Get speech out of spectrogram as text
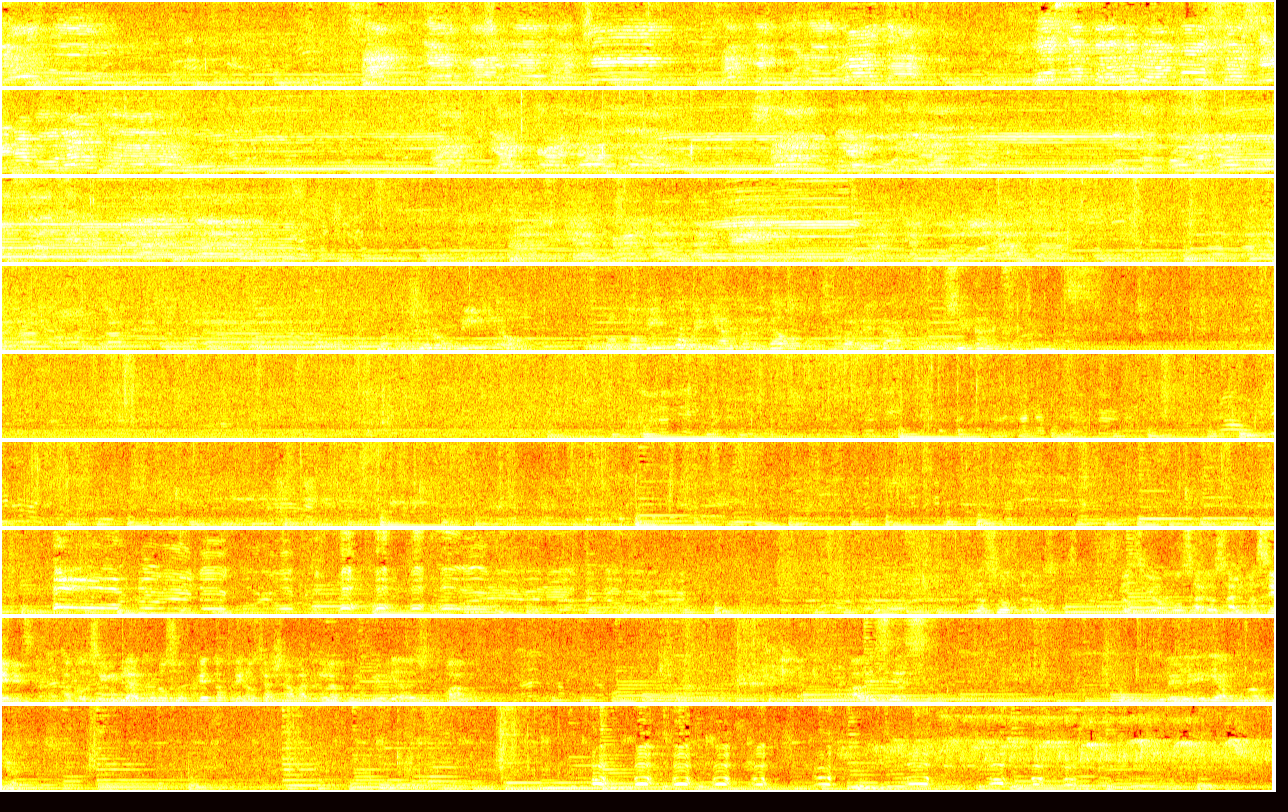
Yeah. domingo venía al mercado con su carreta llena de sardinas. Nosotros nos íbamos a los almacenes a conseguirle algunos objetos que no se hallaban en la pulpería de su padre. A veces le leía algunos diarios.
